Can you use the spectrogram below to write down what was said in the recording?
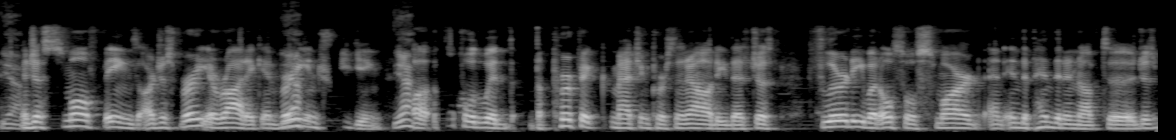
Yeah. and just small things are just very erotic and very Yeah. intriguing. Yeah. Uh, coupled with the perfect matching personality that's just flirty but also smart and independent enough to just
